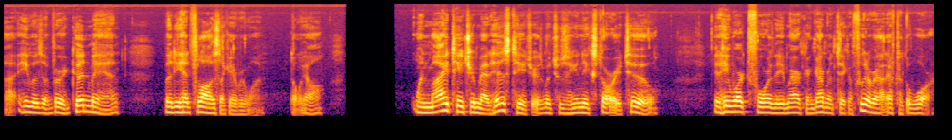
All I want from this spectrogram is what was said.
Uh, he was a very good man, but he had flaws like everyone, don't we all? When my teacher met his teachers, which was a unique story too, you know, he worked for the American government taking food around after the war.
